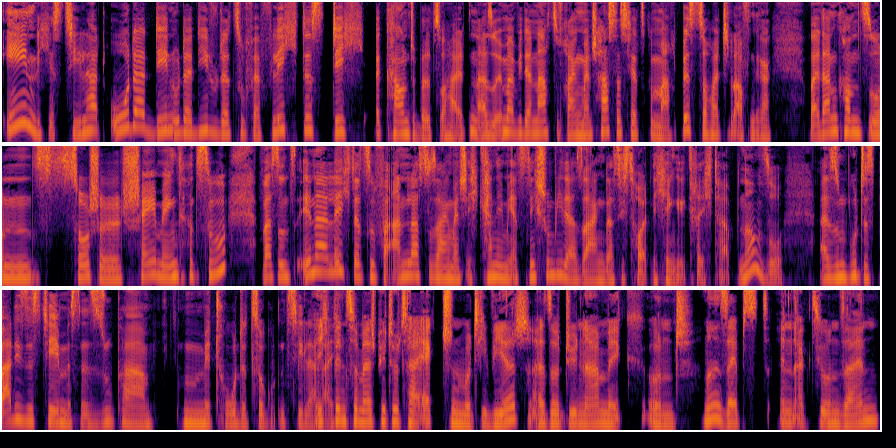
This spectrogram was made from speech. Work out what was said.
ähnliches Ziel hat oder den oder die du dazu verpflichtest, dich accountable zu halten. Also immer wieder nachzufragen, Mensch, hast du das jetzt gemacht? Bist du heute laufen gegangen? Weil dann kommt so ein Social Shaming dazu, was uns innerlich dazu veranlasst zu sagen, Mensch, ich kann ihm jetzt nicht schon wieder sagen, dass ich es heute nicht hingekriegt habe. Ne? So. Also ein gutes Buddy-System ist eine super Methode zur guten Zielerreichung. Ich bin zum Beispiel total Action motiviert, also Dynamik und ne, selbst in Aktion sein.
